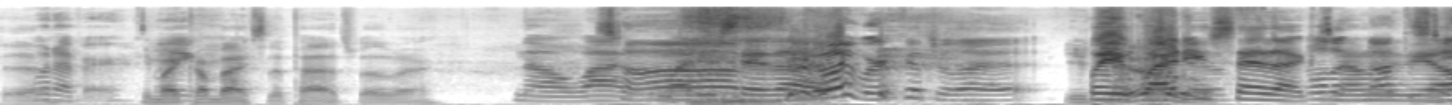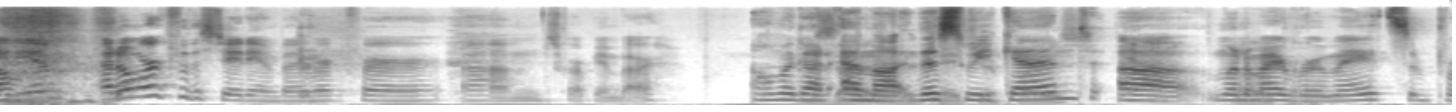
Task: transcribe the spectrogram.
Yeah. whatever. He like, might come back to the Pats, by the way. no, why? Stop. Why do you say Who that? do I work at Gillette? You Wait, why do do? you say that? Well, now I'm not gonna the be all- stadium. I don't work for the stadium, but I work for um, Scorpion Bar. Oh my god, Is that Emma! in This Patriot weekend, uh, one of Oh, my okay. roommates br-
